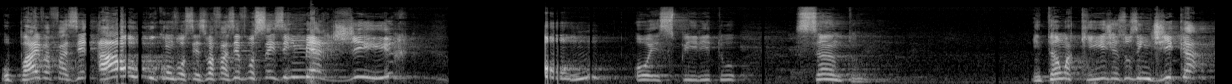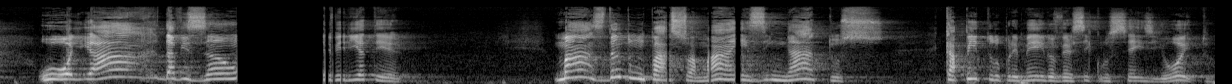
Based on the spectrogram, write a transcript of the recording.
O Pai vai fazer algo com vocês, vai fazer vocês emergir com o Espírito Santo. Então aqui Jesus indica o olhar da visão que deveria ter. Mas, dando um passo a mais, em Atos, capítulo 1, versículos 6 e 8,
